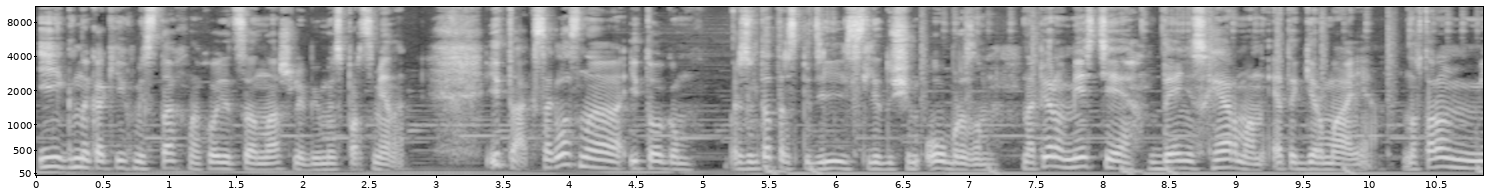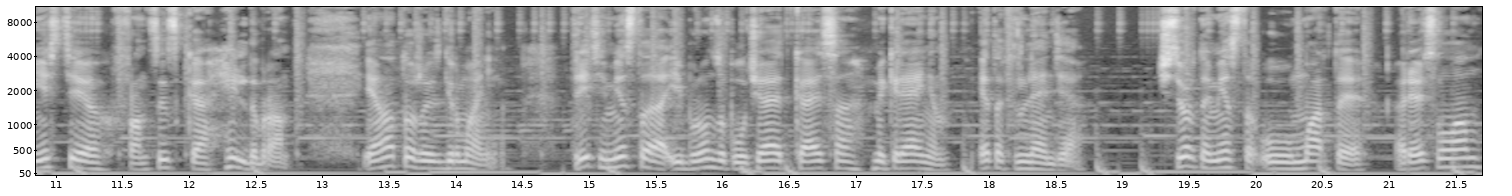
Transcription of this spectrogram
и на каких местах находятся наши любимые спортсмены. Итак, согласно итогам Результаты распределились следующим образом. На первом месте Деннис Херман, это Германия. На втором месте Франциска Хельдебранд, и она тоже из Германии. Третье место и бронзу получает Кайса Мекерянин, это Финляндия. Четвертое место у Марты Реселан,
